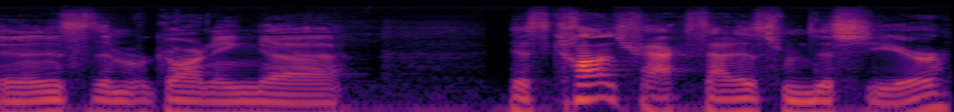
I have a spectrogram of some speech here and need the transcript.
in an incident regarding uh, his contract status from this year.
